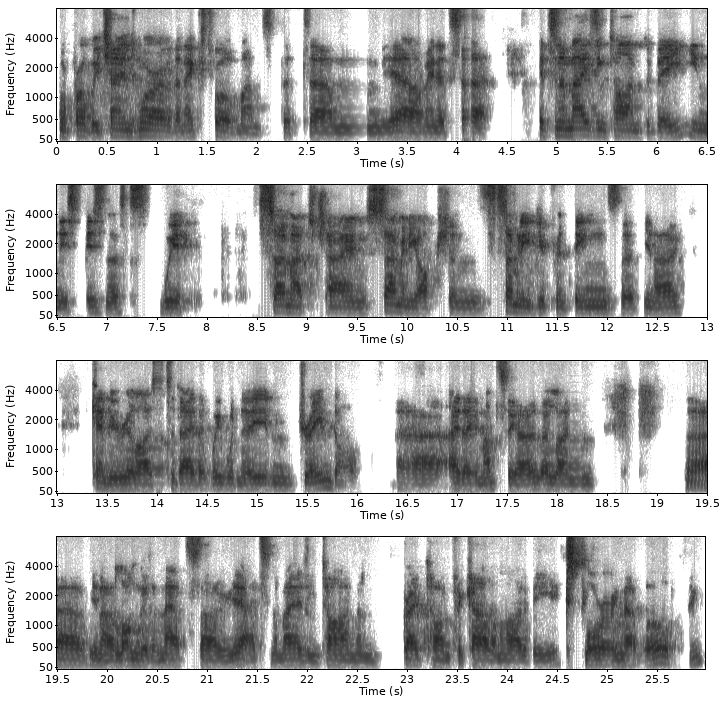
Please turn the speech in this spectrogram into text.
will probably change more over the next twelve months. But um, yeah, I mean, it's uh, it's an amazing time to be in this business with so much change, so many options, so many different things that you know can be realised today that we wouldn't have even dreamed of uh, 18 months ago, let alone, uh, you know, longer than that. So, yeah, it's an amazing time and great time for Carl and I to be exploring that world, I think.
